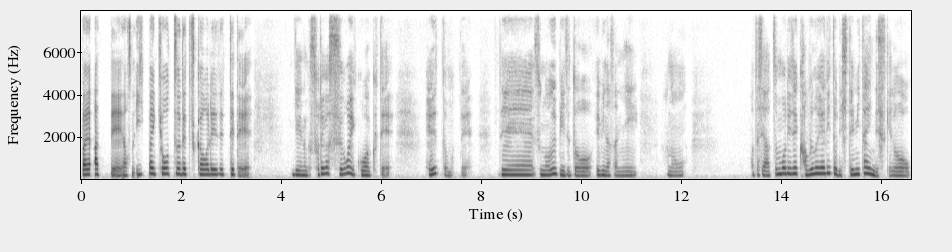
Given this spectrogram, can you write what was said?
ぱいあって、なんかそのいっぱい共通で使われてて、で、なんかそれがすごい怖くて、えと思って。で、そのウーピーズとエビナさんに、あの、私、あつ森で株のやり取りしてみたいんですけど、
